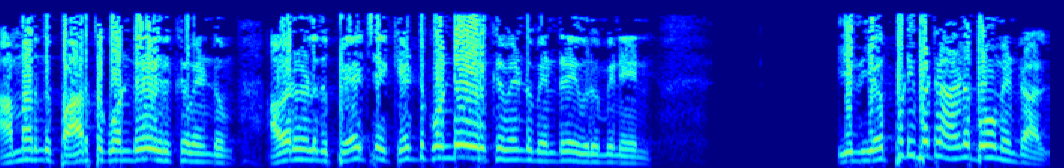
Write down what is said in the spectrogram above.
அமர்ந்து பார்த்து கொண்டே இருக்க வேண்டும். அவர்களது பேச்சை கேட்டுக்கொண்டே இருக்க வேண்டும் என்றே விரும்பினேன். இது எப்படிப்பட்ட அனுபவம் என்றால்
